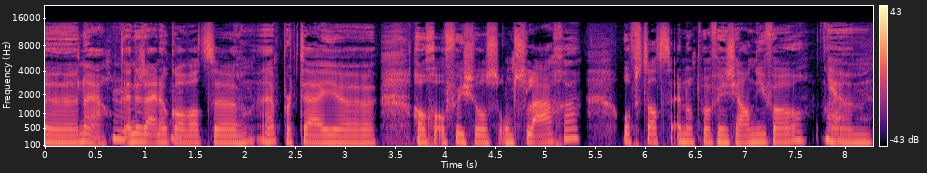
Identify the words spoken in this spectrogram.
Uh, nou ja, goed. En er zijn ook al wat uh, partijen, hoge officials ontslagen... op stad- en op provinciaal niveau. Ja. Um,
